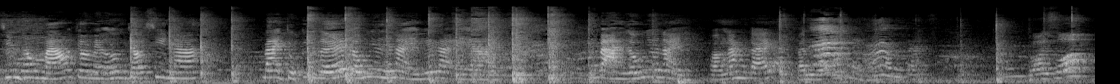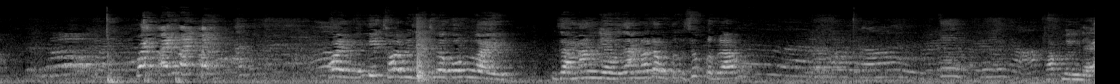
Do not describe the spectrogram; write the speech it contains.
Xin thông báo cho mẹ hương cháu xin à, ba chục cái ghế giống như thế này với lại cái bàn giống như này. Khoảng 5 cái. Bàn ghế này khoảng 5 cái. Ngồi xuống. Thôi ít thôi bây giờ chưa có người giờ mang nhiều ra nó đâu tự xúc được đâu hoặc mình để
